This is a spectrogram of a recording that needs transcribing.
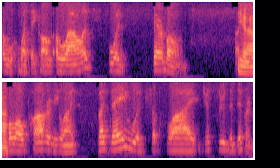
uh, what they called allowance was bare bones. Uh, Yeah. below poverty line, but they would supply just through the different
